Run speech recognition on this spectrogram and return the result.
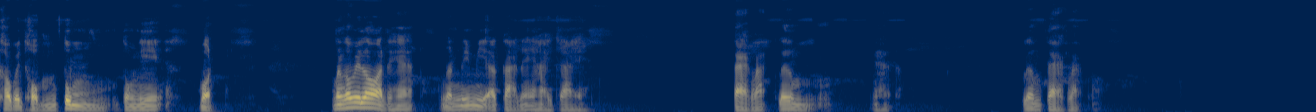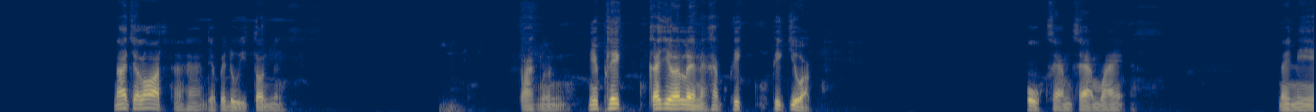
เข้าไปถมตุ้มตรงนี้หมด มันก็ไม่รอดนะฮะ มันไม่มีอากาศให้หายใจ แตกละ เริ่มนะฮะเริ่มแตกละน่าจะรอดนะฮะ เดี๋ยวไปดูอีกต้นหนึ่ง ฝากนู้นนี่พริกก็เยอะเลยนะครับพริกพริกหยวกปลูกแซมแซมไว้ ในนี้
